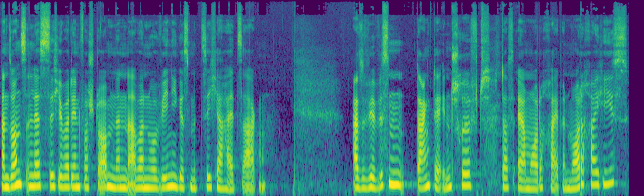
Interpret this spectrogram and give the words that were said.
Ansonsten lässt sich über den Verstorbenen aber nur weniges mit Sicherheit sagen. Also wir wissen dank der Inschrift, dass er Mordechai ben Mordechai hieß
